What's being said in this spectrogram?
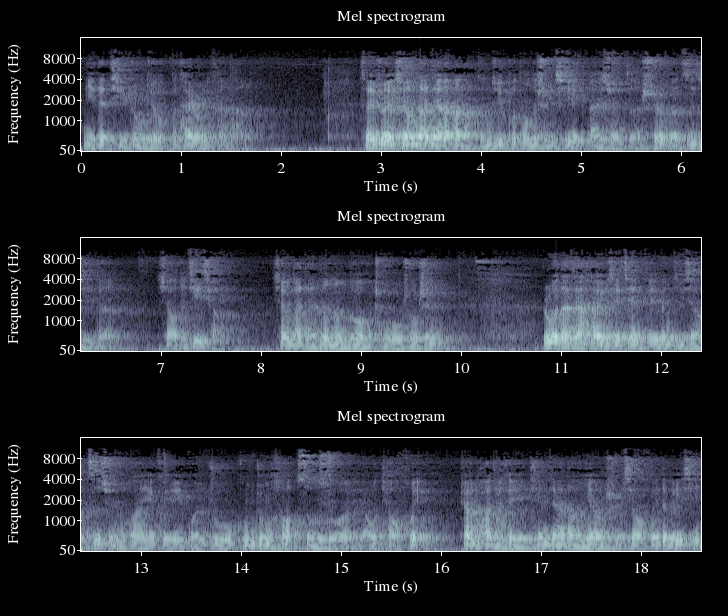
你的体重就不太容易反弹了。所以说，也希望大家啊，根据不同的时期来选择适合自己的小的技巧。希望大家都能够成功瘦身。如果大家还有一些减肥问题想咨询的话，也可以关注公众号搜索“窈窕会”，这样的话就可以添加到营养师小辉的微信。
